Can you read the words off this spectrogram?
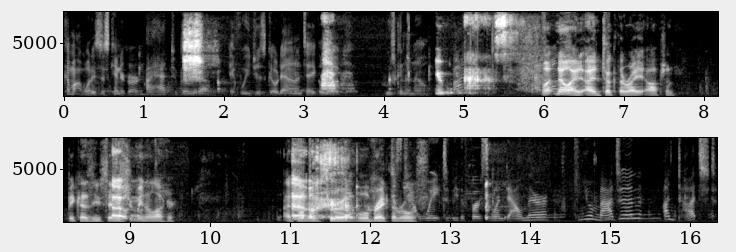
Come on, what is this, kindergarten? I had to bring it up. If we just go down and take a look, who's gonna know? You ass. What? No, I, I took the right option because you said Oh. you shoot me in a oh. locker. I told Oh. screw it. We'll break the Just rules. Can't wait to be the first one down there. Can you imagine? Untouched.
